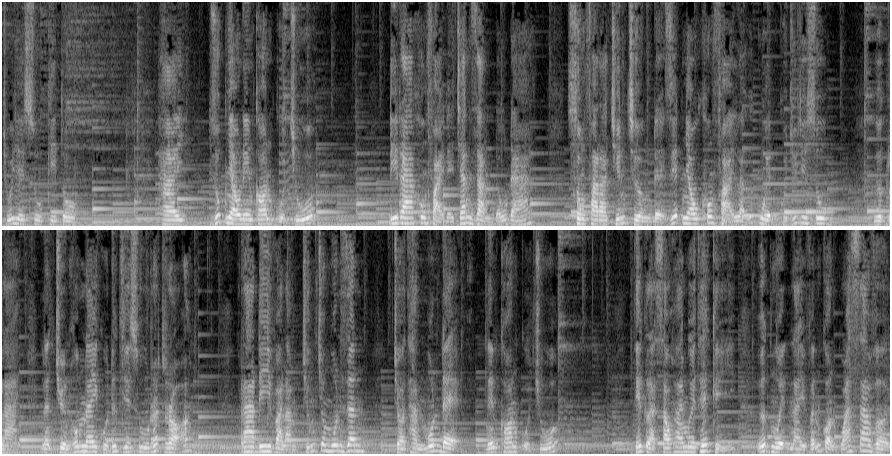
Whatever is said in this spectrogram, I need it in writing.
Chúa Giêsu Kitô. 2. Giúp nhau nên con của Chúa. Đi ra không phải để chăn dằn đấu đá, xông pha ra chiến trường để giết nhau không phải là ước nguyện của Chúa Giêsu. Ngược lại, lệnh truyền hôm nay của Đức Giêsu rất rõ: ra đi và làm chứng cho muôn dân, trở thành môn đệ nên con của Chúa. Tiếc là sau 20 thế kỷ, ước nguyện này vẫn còn quá xa vời.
